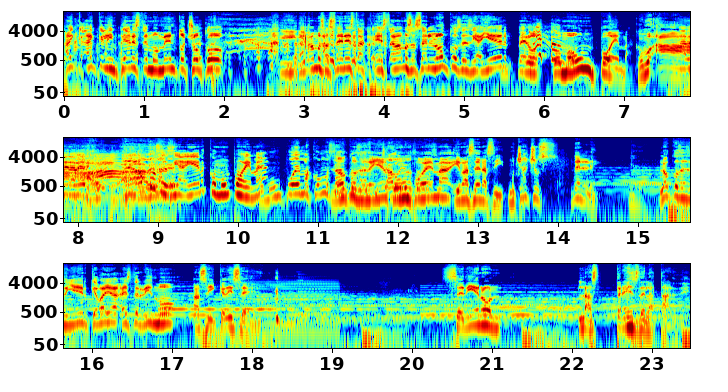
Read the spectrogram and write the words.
hay, que- hay que limpiar este momento, Choco. Y, y vamos a hacer esta, esta, vamos a hacer locos desde ayer, pero como un poema. ¿Cómo? A ver, a ver, a locos ver, desde ver. ayer como un poema. Como un poema, ¿cómo está? Locos desde ayer como un poema y va a ser así. Muchachos, denle. Locos desde ayer que vaya a este ritmo así, que dice... Se dieron las 3 de la tarde.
